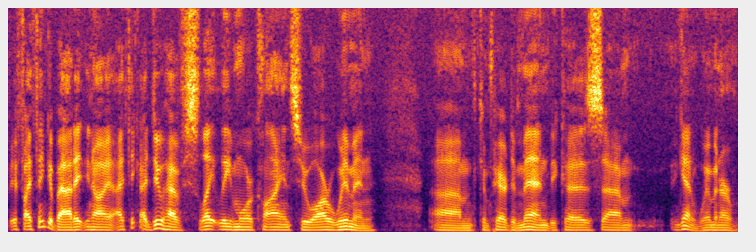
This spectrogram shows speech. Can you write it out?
if I think about it, you know, I, I, think I do have slightly more clients who are women um, compared to men because, um, again, women are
